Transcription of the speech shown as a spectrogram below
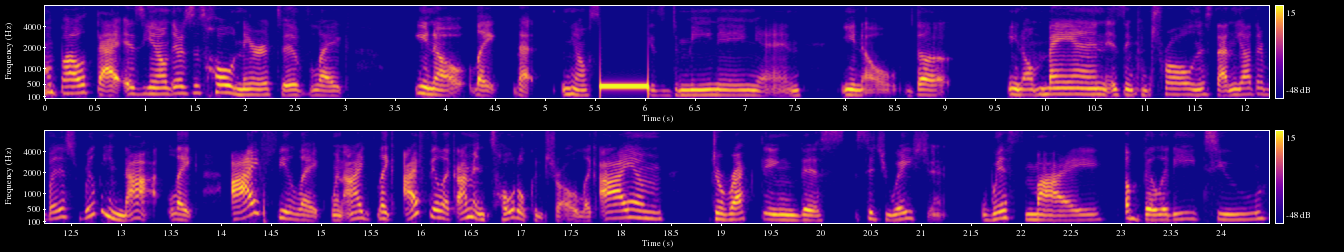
about that is, you know, there's this whole narrative, like, you know, like that, you know, is demeaning, and you know the, you know, man is in control, and this, that, and the other, but it's really not. Like, I feel like when I like I feel like I'm in total control. Like I am directing this situation with my ability to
